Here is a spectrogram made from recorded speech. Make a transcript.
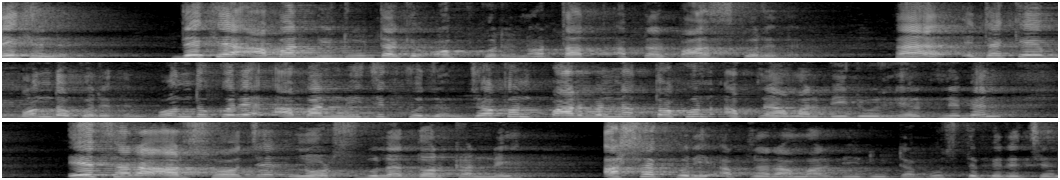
দেখে নেন। দেখে আবার ভিডিওটাকে অফ করেন অর্থাৎ আপনার পাস করে দেন। হ্যাঁ এটাকে বন্ধ করে দেন। বন্ধ করে আবার নিজে খুঁজুন। যখন পারবেন না, তখন আপনি আমার ভিডিওর হেল্প নেবেন। এছাড়া আর সহজে নোটসগুলোর দরকার নেই। আশা করি আপনারা আমার ভিডিওটা বুঝতে পেরেছেন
